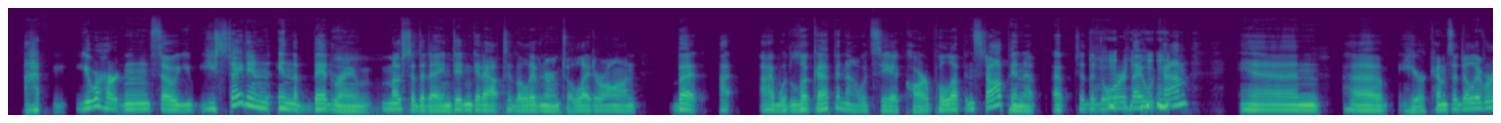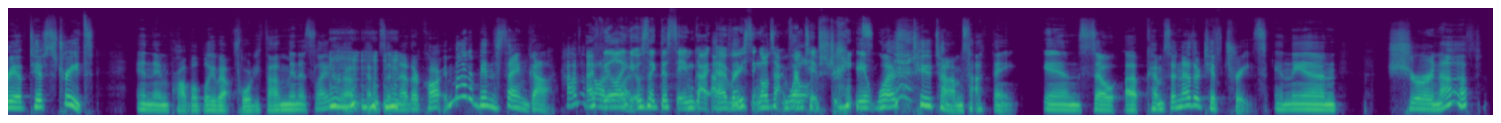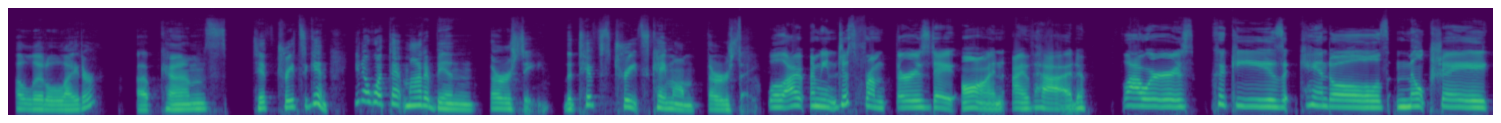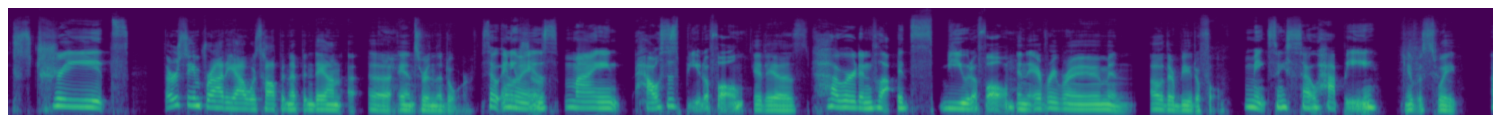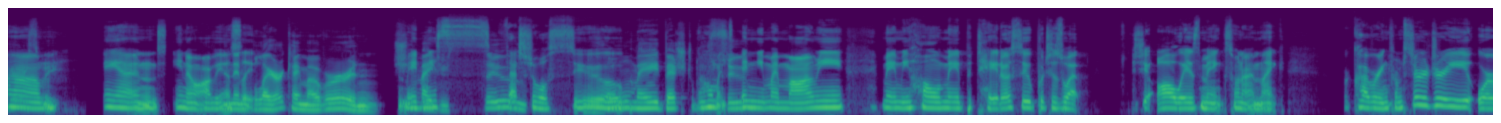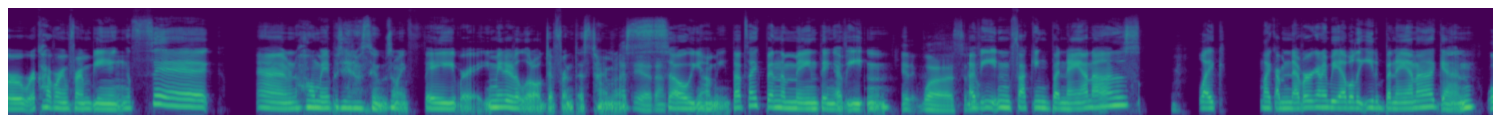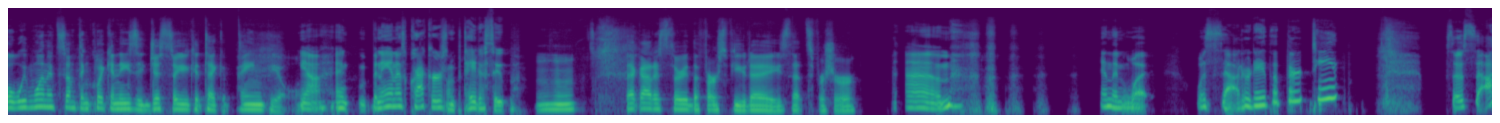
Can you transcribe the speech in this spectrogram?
you were hurting, so you you stayed in in the bedroom most of the day and didn't get out to the living room till later on. But I I would look up and I would see a car pull up and stop, and up up to the door they would come, and uh, here comes a delivery of Tiff's treats. And then probably about forty five minutes later, up mm-hmm. comes another car. It might have been the same guy. Kind of I feel like it was like the same guy I every think- single time well, from Tiff's Treats. It was two times, I think. And so up comes another Tiff Treats. And then, sure enough, a little later, up comes Tiff Treats again. You know what? That might have been Thursday. The Tiff Treats came on Thursday. Well, I, I mean, just from Thursday on, I've had flowers, cookies, candles, milkshakes, treats. Thursday and Friday, I was hopping up and down uh, uh, answering the door. So, For anyways, my house is beautiful, It is covered in flowers. It's beautiful. in every room. And oh, they're beautiful. makes me so happy. It was sweet. Very um, sweet. and you know, And then obviously, Blair came over and she made, made, me soup, vegetable soup. homemade vegetable homemade- soup. And my mommy made me homemade potato soup, which is what she always makes when I'm like recovering from surgery or recovering from being sick. And homemade potato soup is my favorite. You made it a little different this time. It I was did. I- so yummy. That's like been the main thing I've eaten. it was. I've eaten fucking bananas. Like like I'm never gonna be able to eat a banana again. Well, we wanted something quick and easy just so you could take a pain pill. Yeah. And bananas, crackers, and potato soup. hmm That got us through the first few days, that's for sure. Um, and then what was Saturday the thirteenth? So sa-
